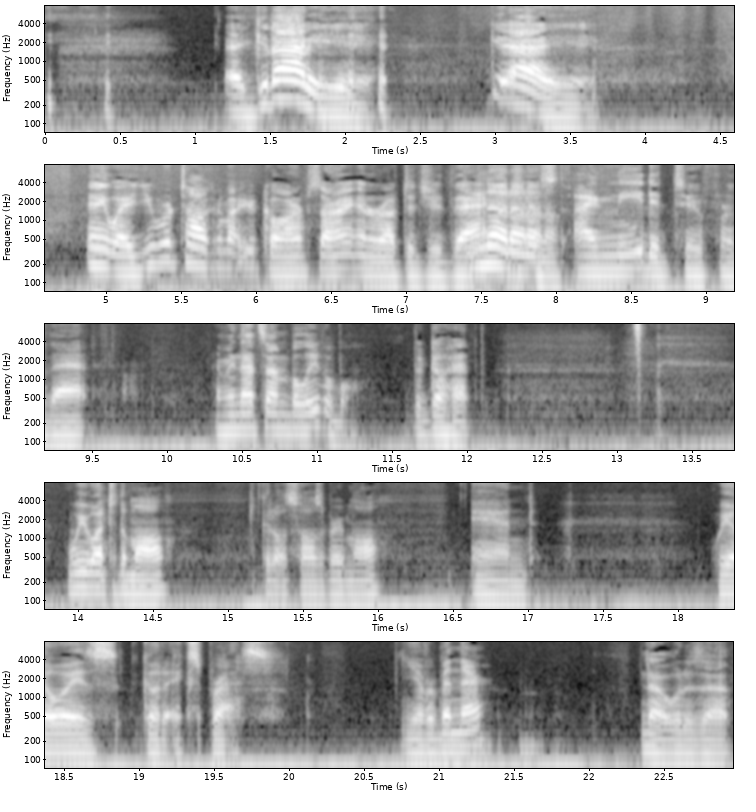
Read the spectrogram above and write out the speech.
hey, get out of here. Get out of here. Anyway, you were talking about your car. I'm sorry I interrupted you. That No, no, no, just, I needed to for that. I mean, that's unbelievable. But go ahead. we went to the mall, good old Salisbury Mall, and we always go to Express. You ever been there? No, what is that?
